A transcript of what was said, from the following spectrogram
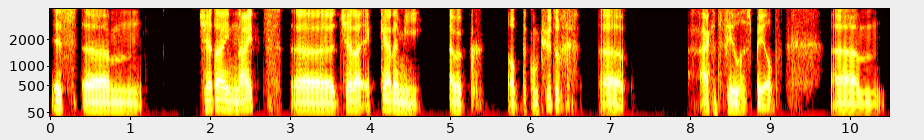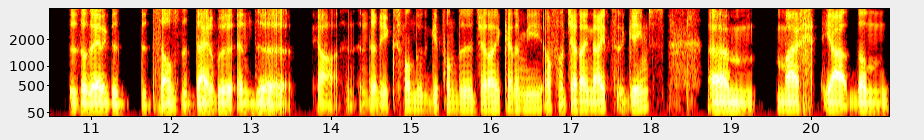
is ehm, Jedi Knight eh, Jedi Academy. Heb ik op de computer echt veel gespeeld. Ehm, dus dat is eigenlijk de, zelfs de derde in de, ja, in, de reeks van de, van de Jedi Academy, of Jedi Knight games. Maar ja, dan,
